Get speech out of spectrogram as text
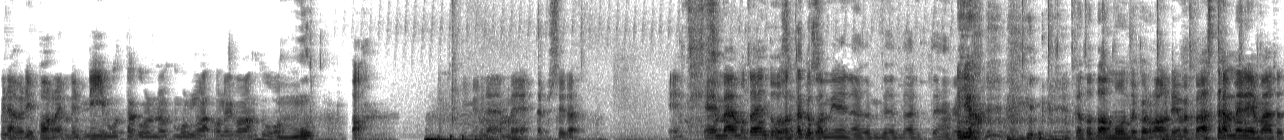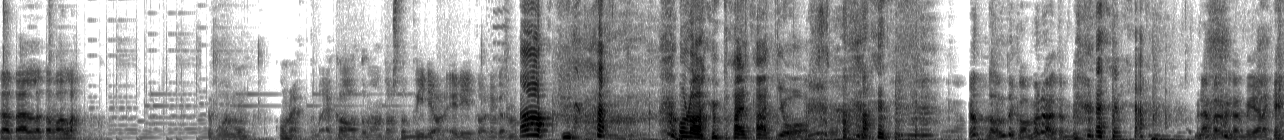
Minä vedin paremmin. Niin, mutta kun mulla oli vaan tuo. Mutta, Minä en menettänyt sitä. Et. En mä, mutta en tuossa. ottakapa mie näytä miten tää nyt tehdään. Joo. Katsotaan montako roundia me päästään menemään tätä tällä tavalla. Ja voi mun kone tulee kaatumaan tuosta videon editoinnin kanssa. Ah! Unohdin painaa juoksua. Jotta antakaa, mä näytän. Minäpä yritän vieläkin.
